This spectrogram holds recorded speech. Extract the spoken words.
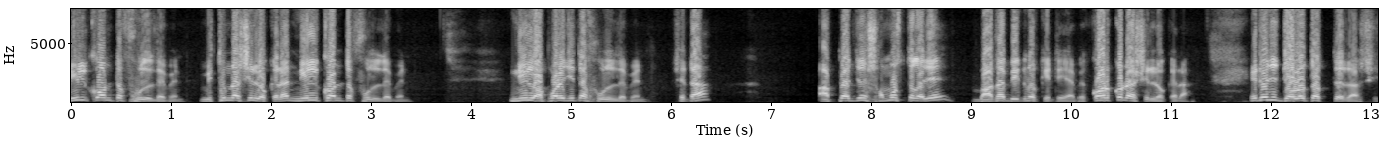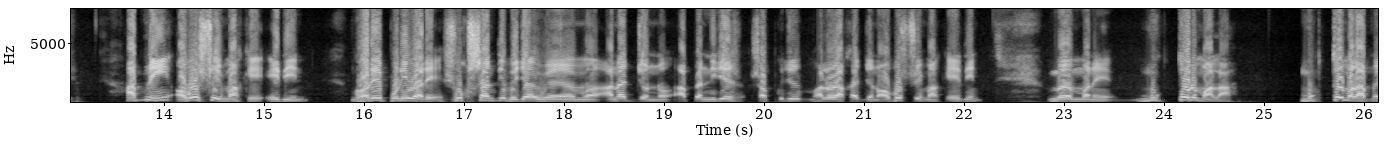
নীলকণ্ঠ ফুল দেবেন। মিথুন রাশির লোকেরা নীলকণ্ঠ ফুল দেবেন। নীল অপরাজিতা ফুল দেবেন। সেটা আপনার জন্য সমস্ত কাজে বাধা বিঘ্ন কেটে যাবে। কর্কট রাশির লোকেরা, এটা হচ্ছে জলতত্ত্বের রাশি। আপনি অবশ্যই মাকে এদিন ঘরে পরিবারে সুখ শান্তি আনার জন্য আপনার নিজের সবকিছু ভালো রাখার জন্য অবশ্যই মাকে এদিন মানে মুক্তোর মালা মুক্তোর মালা, আপনি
